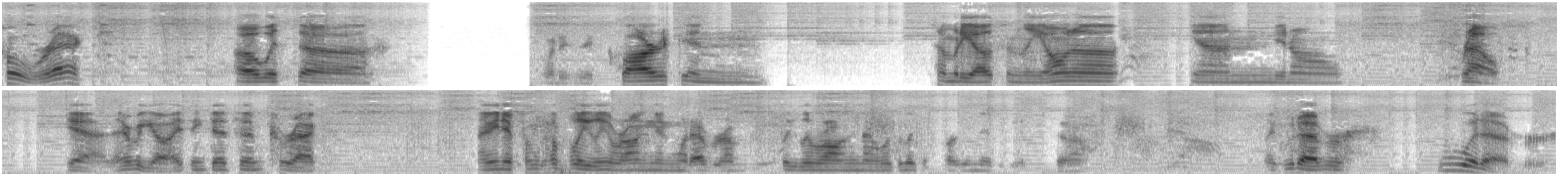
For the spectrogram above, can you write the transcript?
Correct. Uh, with, uh, what is it, Clark and somebody else in Leona, and, you know, Ralph. Yeah, there we go. I think that's him correct. I mean, if I'm completely wrong, and whatever. I'm completely wrong, and I look like a fucking idiot. So, like, whatever. Whatever.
